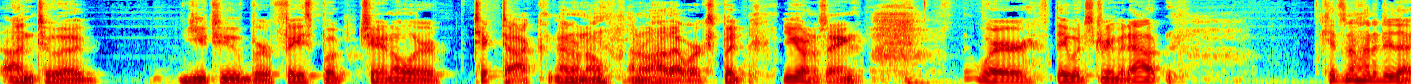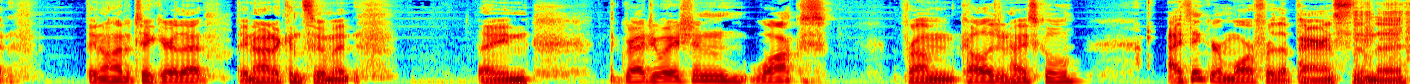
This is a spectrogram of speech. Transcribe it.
onto a YouTube or Facebook channel or TikTok. I don't know. I don't know how that works, but you know what I'm saying. Where they would stream it out. Kids know how to do that. They know how to take care of that. They know how to consume it. I mean, the graduation walks from college and high school, I think are more for the parents than the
